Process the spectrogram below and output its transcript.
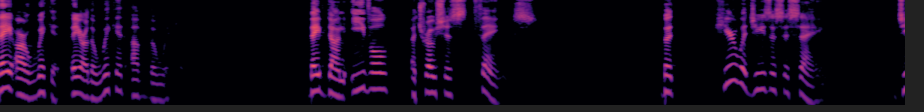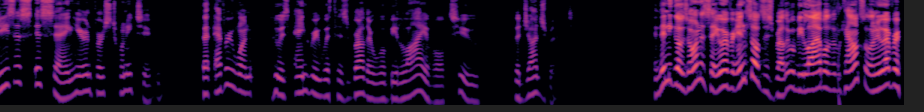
they are wicked. They are the wicked of the wicked. They've done evil, atrocious things. But hear what Jesus is saying Jesus is saying here in verse 22 that everyone who is angry with his brother will be liable to the judgment. And then he goes on to say, Whoever insults his brother will be liable to the council, and whoever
